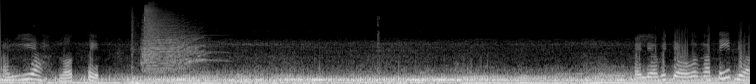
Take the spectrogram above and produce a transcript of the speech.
ไอ้เหี้ย รถติดไปเลี้ยวพี่เจลก็กระติดอยู่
